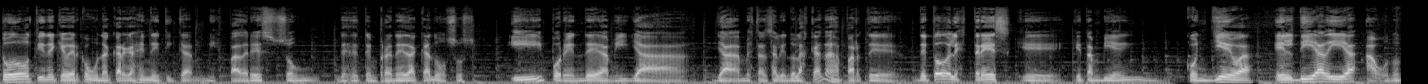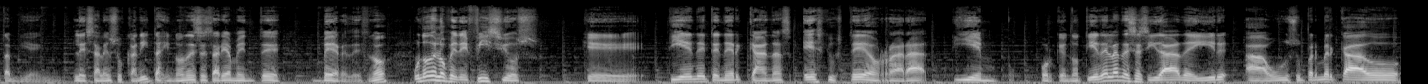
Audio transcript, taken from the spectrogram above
todo tiene que ver con una carga genética. Mis padres son desde temprana edad canosos y por ende a mí ya, ya me están saliendo las canas, aparte de todo el estrés que, que también conlleva el día a día, a uno también le salen sus canitas y no necesariamente verdes, ¿no? Uno de los beneficios que tiene tener canas es que usted ahorrará tiempo, porque no tiene la necesidad de ir a un supermercado,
